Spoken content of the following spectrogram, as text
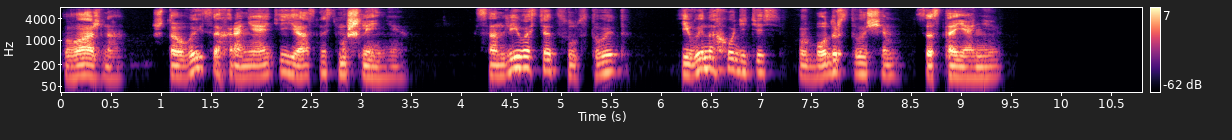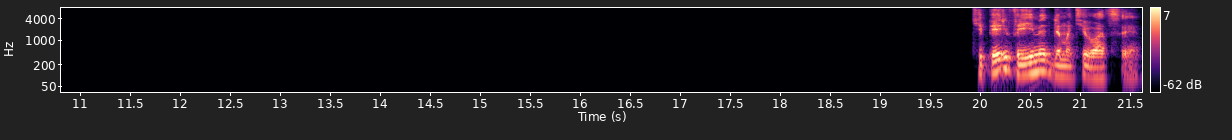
Важно, что вы сохраняете ясность мышления. Сонливость отсутствует, и вы находитесь в бодрствующем состоянии. Теперь время для мотивации.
